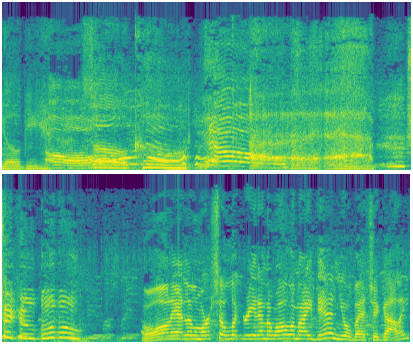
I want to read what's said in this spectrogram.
Yogi. So cold. Chickle boo boo! Oh, that little morsel looked great on the wall of my den, you'll betcha, golly.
